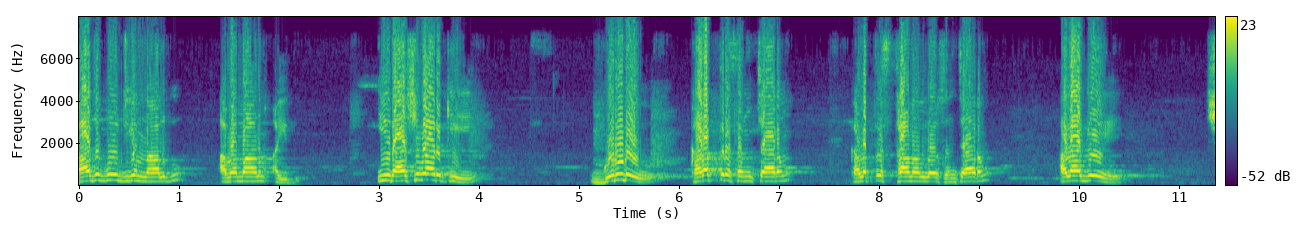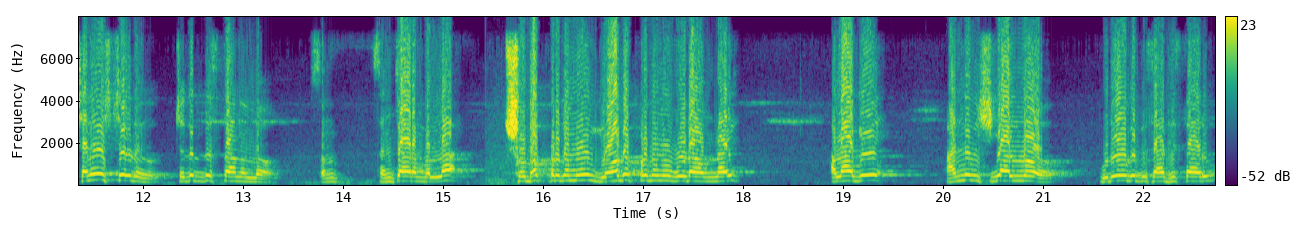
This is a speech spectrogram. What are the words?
రాజపూజ్యం నాలుగు అవమానం ఐదు. ఈ రాశి వారికి గురుడు కళత్ర సంచారం కళత్ర స్థానంలో సంచారం అలాగే శనేశ్వరుడు చతుర్థ స్థానంలో సం- సంచారం వల్ల శుభప్రదము యోగప్రదము కూడా ఉన్నాయి. అలాగే అన్ని విషయాల్లో పురోగతి సాధిస్తారు.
